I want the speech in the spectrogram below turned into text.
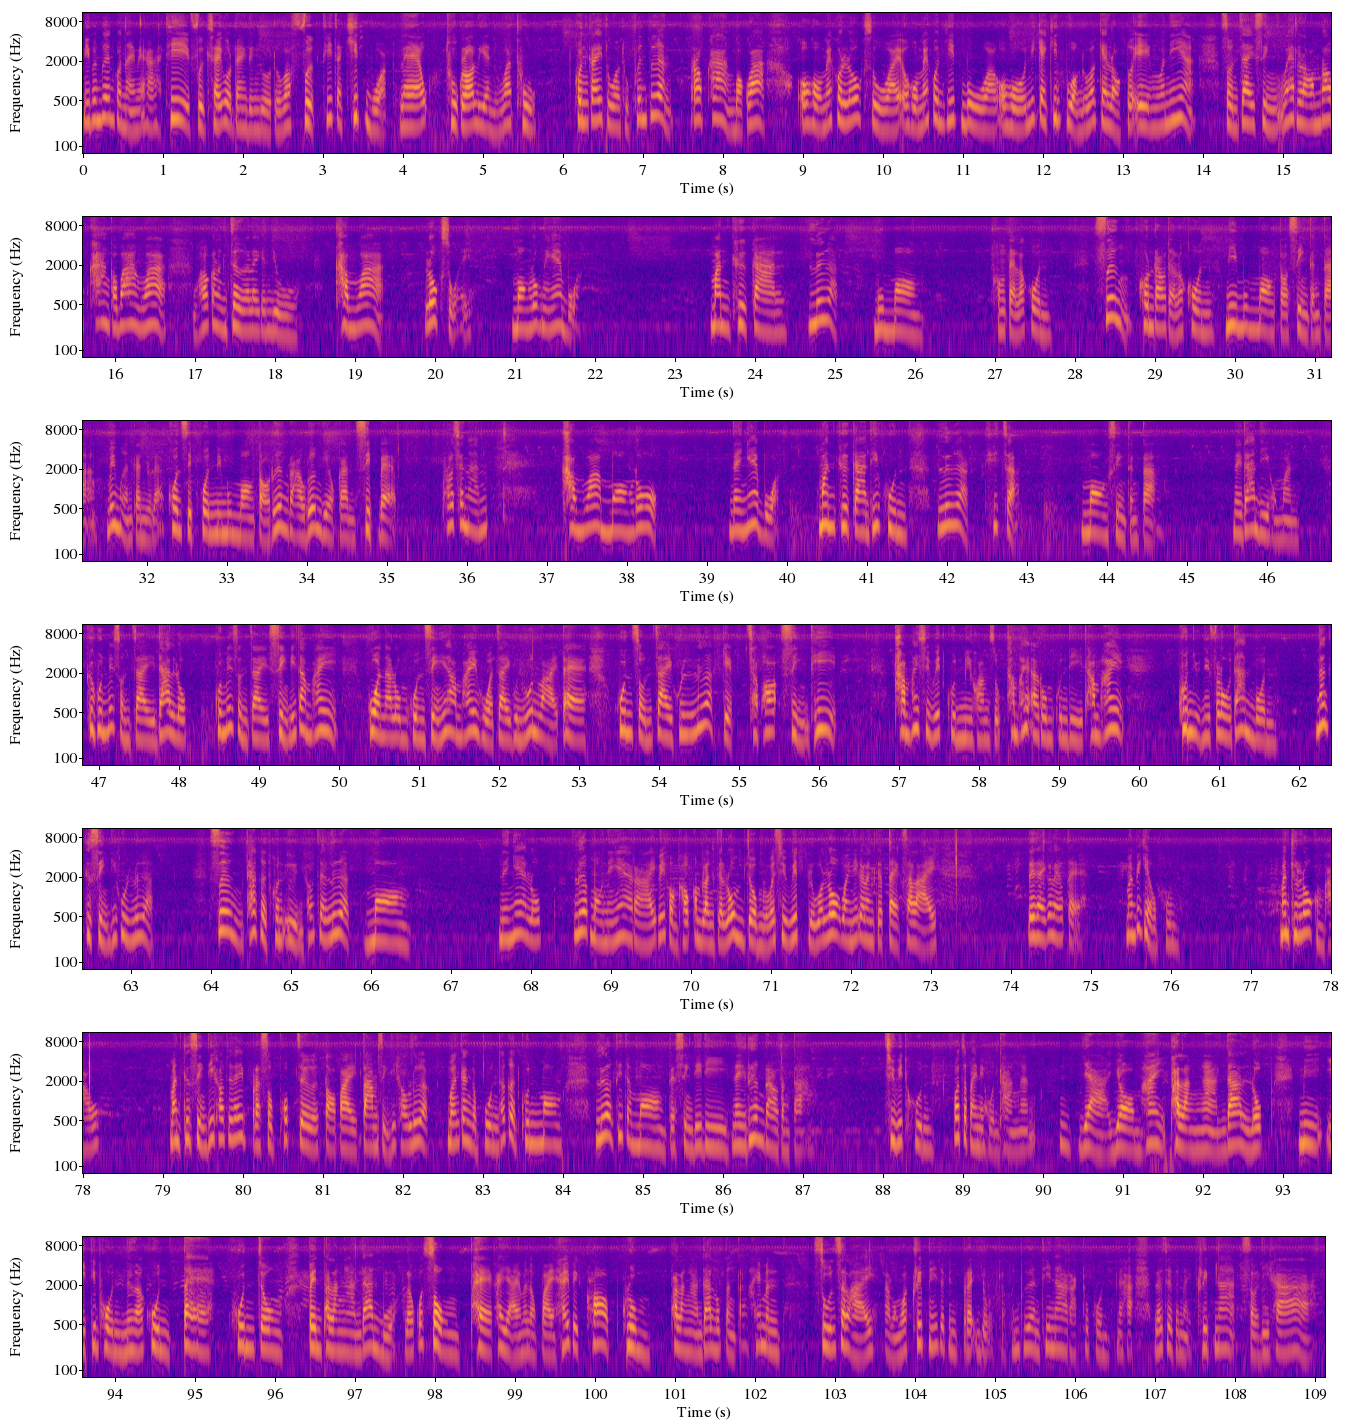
มีเพื่อนๆคนไหนไหมคะ ที่ฝึกใช้กฎแรงดึงดูดหรือว่าฝึกที่จะคิดบวกแล้วถูกล้อเลียนหรือว่าถูกคนใกล้ตัวถูกเพื่อนๆ รอบข้างบอกว่า โอ้โหแม่คนโลกสวย โอ้โหแม่คนคิดบวก โอ้โห นี่แกคิดบวกหรือว่าแกหลอกตัวเองวะเนี่ยสนใจสิ่งแวดล้อมรอบข้างเขาบ้างว่าเขากำลังเจออะไรกันอยู่คำว่าโลกสวย มองโลกในแง่บวก มันคือการเลือกมุมมองของแต่ละคน ซึ่งคนเราแต่ละคนมีมุมมองต่อสิ่งต่างๆ ไม่เหมือนกันอยู่แล้ว คนสิบคนมีมุมมองต่อเรื่องราวเรื่องเดียวกันสิบแบบ เพราะฉะนั้นคำว่ามองโลกในแง่บวก มันคือการที่คุณเลือกที่จะมองสิ่งต่างๆ ในด้านดีของมัน คือคุณไม่สนใจด้านลบ คุณไม่สนใจสิ่งที่ทำให้กวนอารมณ์คุณสิ่งที่ทำให้หัวใจคุณวุ่นวาย แต่คุณสนใจคุณเลือกเก็บเฉพาะสิ่งที่ ทำให้ชีวิตคุณมีความสุขทำให้อารมณ์คุณดีทำให้คุณอยู่ในโฟลว์ด้านบน นั่นคือสิ่งที่คุณเลือก ซึ่งถ้าเกิดคนอื่นเขาจะเลือกมองในแง่ลบ เลือกมองในแง่ร้ายชีวิตของเขากำลังจะล่มจม หรือว่าชีวิต หรือว่าโลกใบนี้กำลังจะแตกสลายใดๆก็แล้วแต่ มันไม่เกี่ยวกับคุณ มันคือโลกของเขา มันคือสิ่งที่เขาจะได้ประสบพบเจอต่อไปตามสิ่งที่เขาเลือก เหมือนกันกับคุณ ถ้าเกิดคุณมองเลือกที่จะมองแต่สิ่งดีๆ ในเรื่องราวต่างๆ ชีวิตคุณก็จะไปในหนทางนั้น อย่ายอมให้พลังงานด้านลบ มีอิทธิพลเหนือคุณ แต่คุณจงเป็นพลังงานด้านบวก แล้วก็ส่งแผ่ขยายมันออกไป ให้ไปครอบคลุมพลังงานด้านลบต่างๆ ให้มัน สูญสลายหวังว่าคลิปนี้จะเป็นประโยชน์กับเพื่อนๆที่น่ารักทุกคนนะคะ แล้วเจอกันใหม่คลิปหน้า สวัสดีค่ะ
